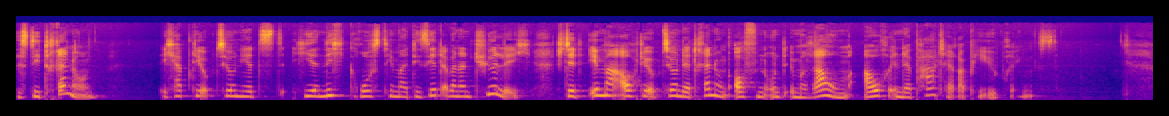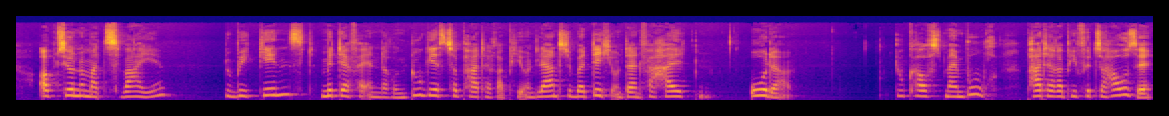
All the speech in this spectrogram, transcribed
ist die Trennung. Ich habe die Option jetzt hier nicht groß thematisiert, aber natürlich steht immer auch die Option der Trennung offen und im Raum, auch in der Paartherapie übrigens. Option Nummer 2 Du beginnst mit der Veränderung. Du gehst zur Paartherapie und lernst über dich und dein Verhalten. Oder du kaufst mein Buch Paartherapie für zu Hause,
